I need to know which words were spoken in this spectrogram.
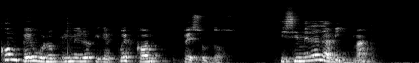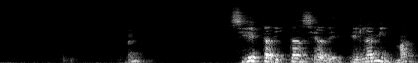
con P1 primero y después con P sub 2. Y si me da la misma, si esta distancia D es la misma,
